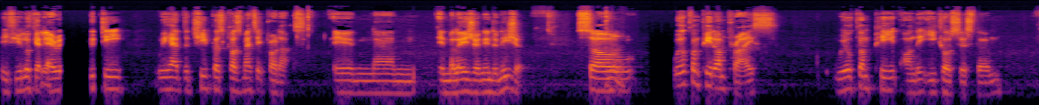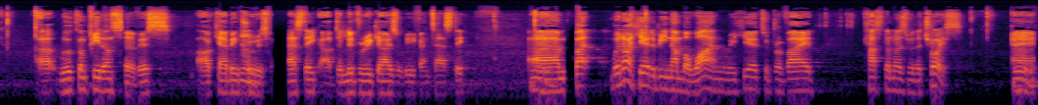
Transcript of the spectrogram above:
If you look at yeah. Beauty, we have the cheapest cosmetic products in um, in Malaysia and Indonesia. So mm. we'll compete on price. We'll compete on the ecosystem. Uh, we'll compete on service. Our cabin crew mm. is fantastic. Our delivery guys will be fantastic. Mm. Um, but we're not here to be number one. We're here to provide customers with a choice. Hmm. And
